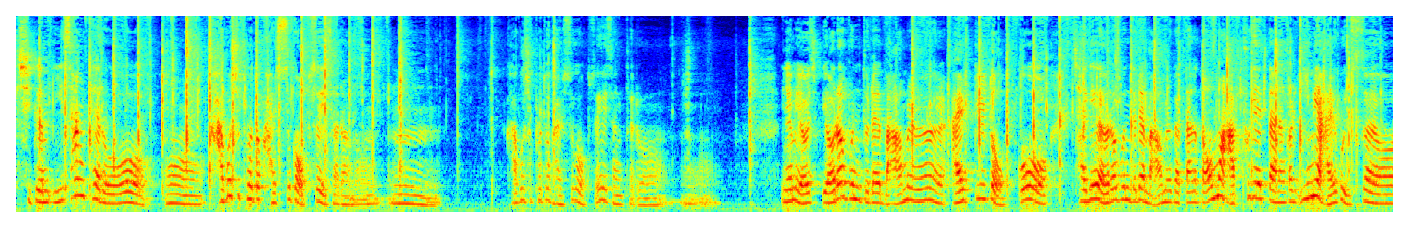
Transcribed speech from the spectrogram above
지금 이 상태로 어, 가고 싶어도 갈 수가 없어 이 사람은 음, 가고 싶어도 갈 수가 없어 이 상태로 어. 왜냐면 여, 여러분들의 마음을 알 길도 없고 자기가 여러분들의 마음을 갖다가 너무 아프게 했다는 걸 이미 알고 있어요.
